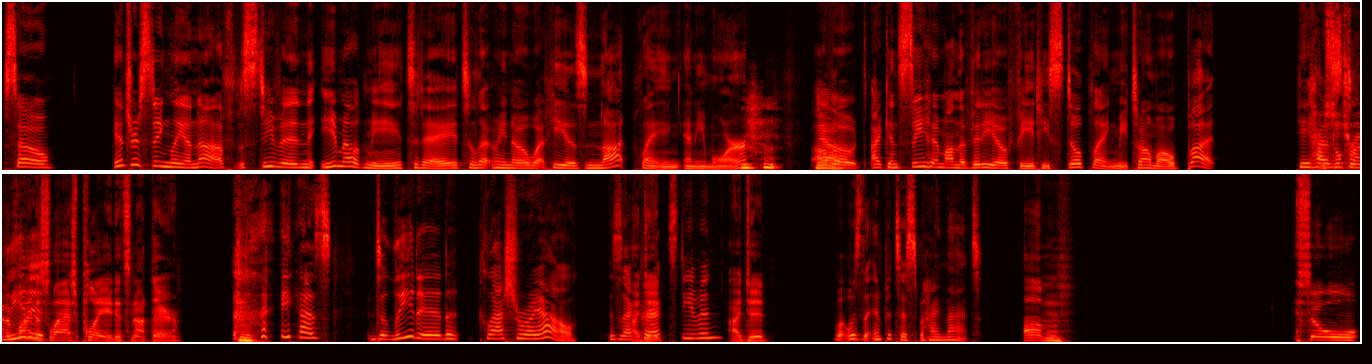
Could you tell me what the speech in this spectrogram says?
So, interestingly enough, Stephen emailed me today to let me know what he is not playing anymore. Yeah. Although I can see him on the video feed, he's still playing Miitomo, but he I'm has still trying to find deleted a slash played. It's not there. he has deleted Clash Royale. Is that I did. correct, Stephen? I did. What was the impetus behind that? Um. So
